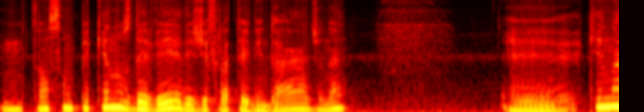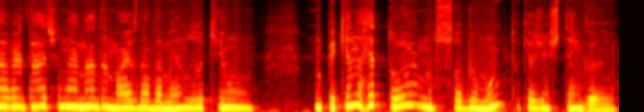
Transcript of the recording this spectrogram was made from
Então são pequenos deveres de fraternidade, né? É, que na verdade não é nada mais, nada menos do que um, um pequeno retorno sobre o muito que a gente tem ganho.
